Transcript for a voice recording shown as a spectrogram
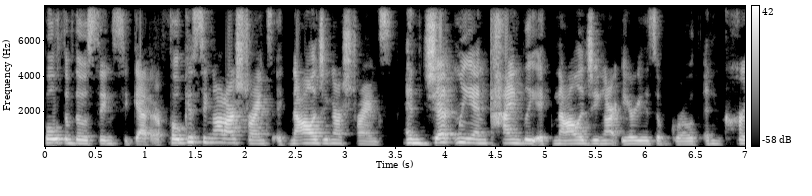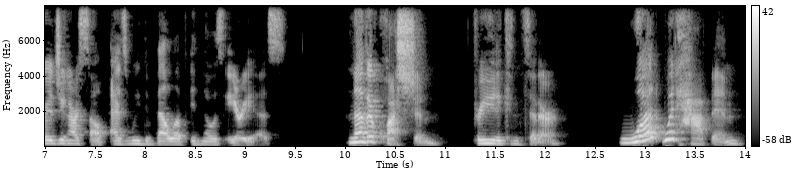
both of those things together, focusing on our strengths, acknowledging our strengths, and gently and kindly acknowledging our areas of growth and encouraging ourselves as we develop in those areas. Another question for you to consider. What would happen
